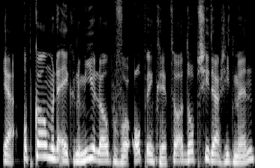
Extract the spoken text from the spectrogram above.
Ja, opkomende economieën lopen voorop in crypto-adoptie. Daar ziet men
